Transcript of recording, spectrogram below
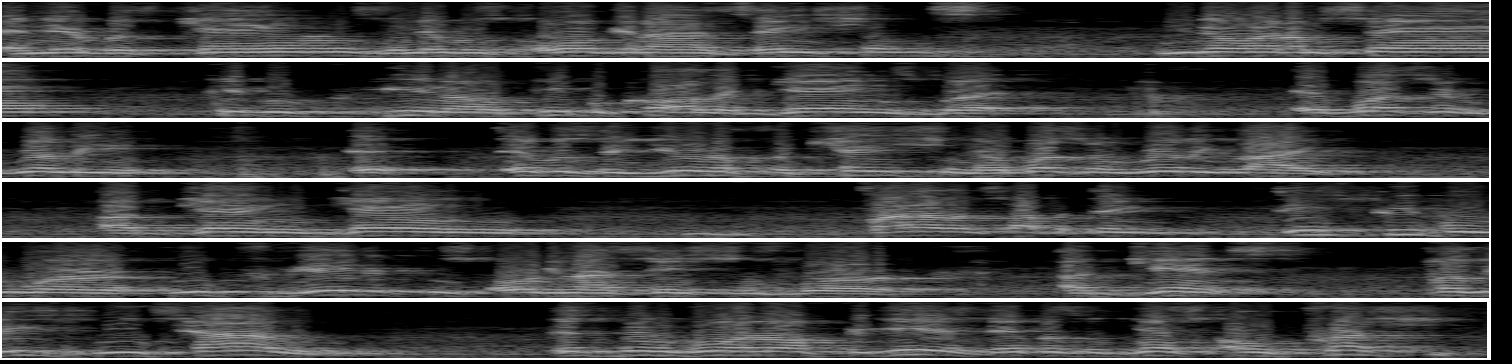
and there was gangs and there was organizations, you know what I'm saying? People, you know, people call it gangs, but it wasn't really. It, it was a unification. It wasn't really like a gang, gang violence type of thing. These people were who created these organizations were against police brutality. It's been going on for years. They was against oppression.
